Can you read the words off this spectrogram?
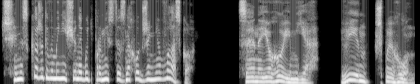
чи не скажете ви мені щонебудь про місце знаходження Васко? Це не його ім'я, він шпигун.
